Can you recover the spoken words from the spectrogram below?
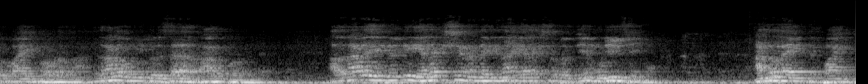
ஒரு வாய்ப்பு அவ்வளோதான் இதனால ஒன்றும் பெருசாக ஆக போறதில்லை. அதனால எங்களுக்கு எலெக்ஷன் அன்னைக்கு தான் எலெக்ஷன் பற்றியே முடிவு செய்வோம். அண்டர்லைன் த பாயிண்ட்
